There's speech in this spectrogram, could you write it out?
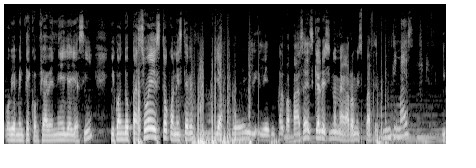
obviamente confiaba en ella y así. Y cuando pasó esto con este vecino, ella fue y le dijo al papá, ¿sabes qué? El vecino me agarró mis partes íntimas y,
